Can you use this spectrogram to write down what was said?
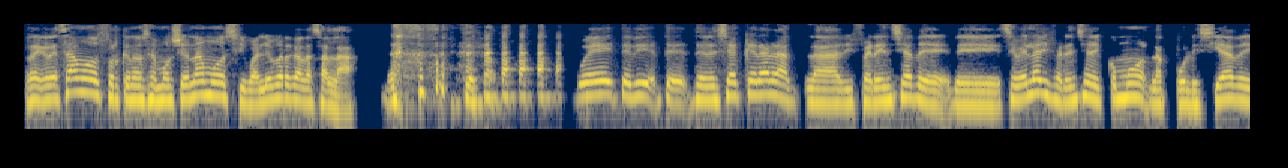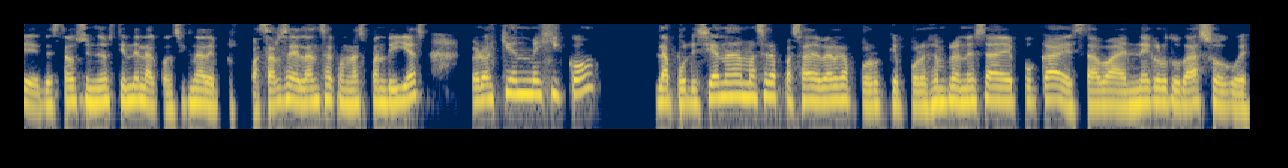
regresamos porque nos emocionamos y valió verga la sala. Güey, te, te, te decía que era la, la diferencia de, de, se ve la diferencia de cómo la policía de, de Estados Unidos tiene la consigna de pues, pasarse de lanza con las pandillas, pero aquí en México la policía nada más era pasada de verga porque, por ejemplo, en esa época estaba el negro durazo, güey.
